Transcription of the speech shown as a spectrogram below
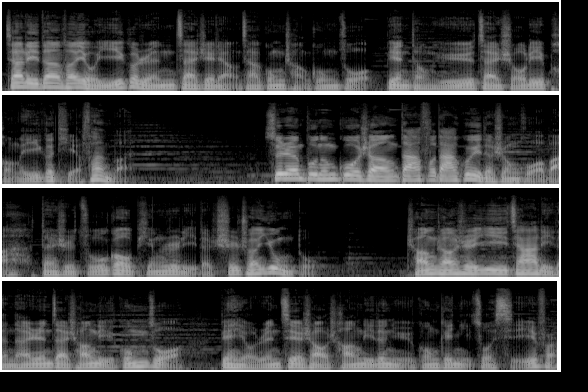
家里但凡有一个人在这两家工厂工作，便等于在手里捧了一个铁饭碗。虽然不能过上大富大贵的生活吧，但是足够平日里的吃穿用度。常常是一家里的男人在厂里工作，便有人介绍厂里的女工给你做媳妇儿。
